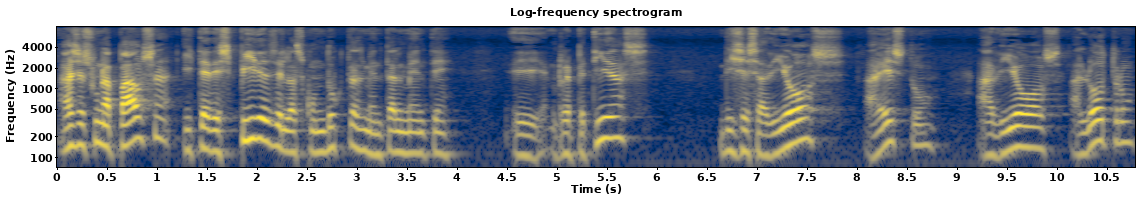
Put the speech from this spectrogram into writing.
haces una pausa y te despides de las conductas mentalmente eh, repetidas, dices adiós a esto, a Dios, al otro.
